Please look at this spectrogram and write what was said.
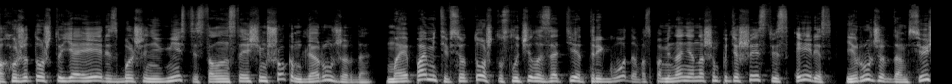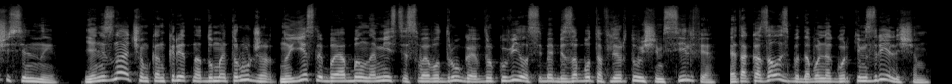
Похоже, то, что я и Эрис больше не вместе, стало настоящим шоком для Руджерда. В моей памяти все то, что случилось за те три года, воспоминания о нашем путешествии с Эрис и Руджердом все еще сильны. Я не знаю, о чем конкретно думает Руджерд, но если бы я был на месте своего друга и вдруг увидел себя беззаботно флиртующим Сильфи, это оказалось бы довольно горьким зрелищем.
